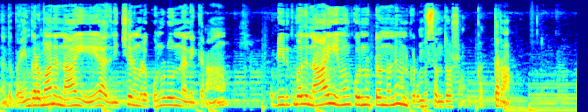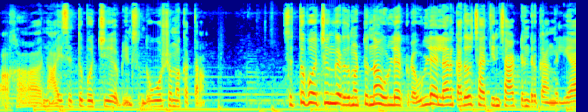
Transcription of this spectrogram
அந்த பயங்கரமான நாயே அது நிச்சயம் நம்மளை கொண்டுடும்னு நினைக்கிறான். அப்படி இருக்கும்போது நாய் இவன் கொண்டுட்டோன்னு இவனுக்கு ரொம்ப சந்தோஷம். கத்துறான். ஆஹா நாய் செத்து போச்சு அப்படின்னு சந்தோஷமாக கத்துறான். செத்து போச்சுங்கிறது மட்டும்தான் உள்ளே இருக்கிற உள்ளே எல்லாரும் கதவு சாத்தின்னு சாப்பிட்டுன்னு இருக்காங்க இல்லையா?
